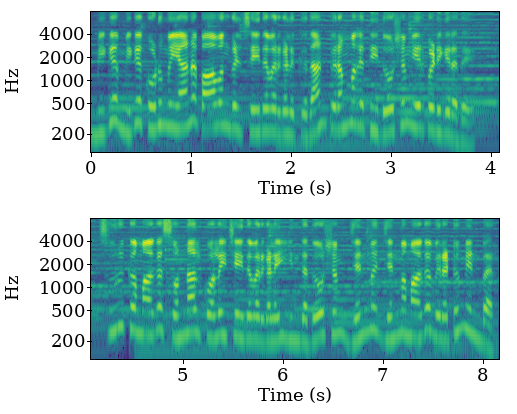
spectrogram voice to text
மிக மிக கொடுமையான பாவங்கள் செய்தவர்களுக்கு தான் பிரம்மகத்தி தோஷம் ஏற்படுகிறது. சுருக்கமாக சொன்னால் கொலை செய்தவர்களை இந்த தோஷம் ஜென்ம ஜென்மமாக விரட்டும் என்பர்.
